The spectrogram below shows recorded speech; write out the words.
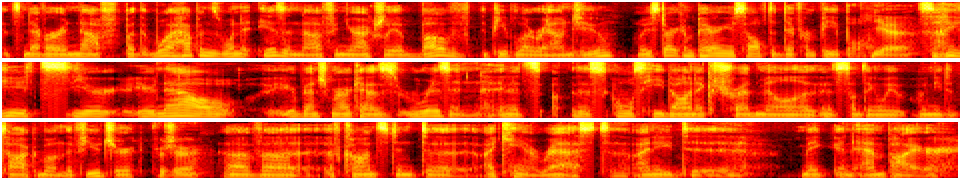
it's never enough. But what happens when it is enough and you're actually above the people around you? Well, you start comparing yourself to different people. Yeah. So it's you're you're now your benchmark has risen, and it's this almost hedonic treadmill. It's something we, we need to talk about in the future For sure. of uh, of constant. Uh, I can't rest. I need to make an empire.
